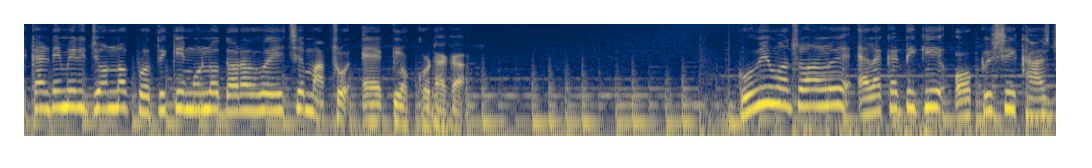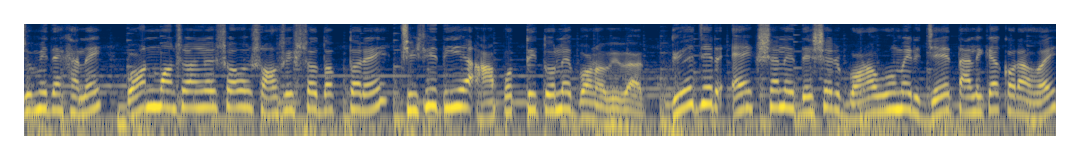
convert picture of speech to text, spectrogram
একাডেমির জন্য প্রতীকী মূল্য ধরা হয়েছে মাত্র এক লক্ষ টাকা। ভূমি মন্ত্রণালয় এলাকাটিকে অকৃষি খাস জমি দেখালে বন মন্ত্রণালয় সহ সংশ্লিষ্ট দপ্তরে চিঠি দিয়ে আপত্তি তোলে বন বিভাগ। দুই হাজার এক সালে দেশের বনভূমির যে তালিকা করা হয়,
